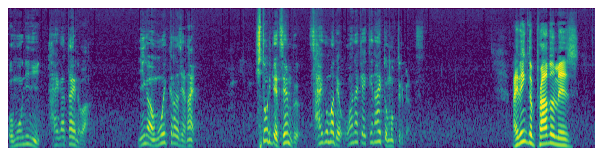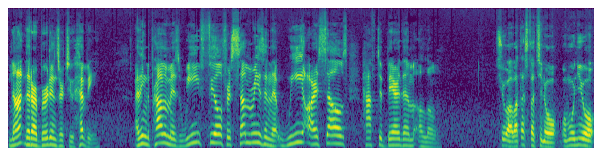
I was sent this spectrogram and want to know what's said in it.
重荷に耐え難いのは荷が重いからじゃない一人で全部 最後まで追わなきゃいけないと思ってるからです I think the problem is not that our burdens are too heavy. I think the problem is we feel for some reason that we ourselves have to bear them alone. 主は私たちの重荷を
